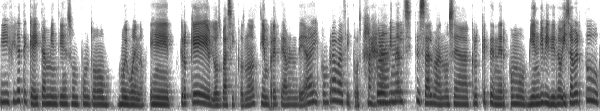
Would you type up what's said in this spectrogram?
Sí, fíjate que ahí también tienes un punto muy bueno. Eh, creo que los básicos, ¿no? Siempre te hablan de, ay, compra básicos, pero al final sí te salvan, o sea, creo que tener como bien dividido y saber tu,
